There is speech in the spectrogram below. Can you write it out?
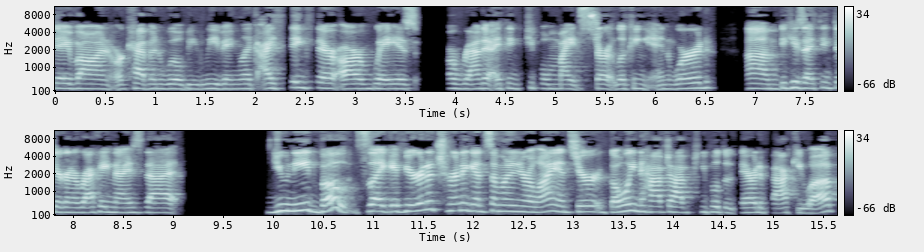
Da'Vonne, or Kevin will be leaving. Like, I think there are ways around it. I think people might start looking inward um, because I think they're going to recognize that you need votes. Like if you're going to turn against someone in your alliance, you're going to have to have people to, there to back you up.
